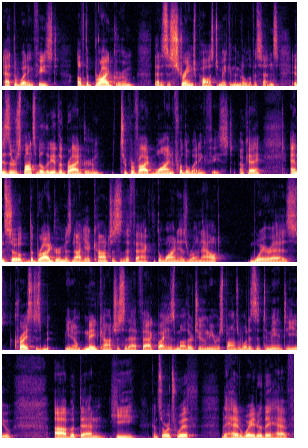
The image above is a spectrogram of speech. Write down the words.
at the wedding feast of the bridegroom. That is a strange pause to make in the middle of a sentence. It is the responsibility of the bridegroom to provide wine for the wedding feast. Okay? And so the bridegroom is not yet conscious of the fact that the wine has run out, whereas Christ is you know made conscious of that fact by his mother, to whom he responds, "What is it to me and to you?" Uh, but then he consorts with the head waiter. They have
